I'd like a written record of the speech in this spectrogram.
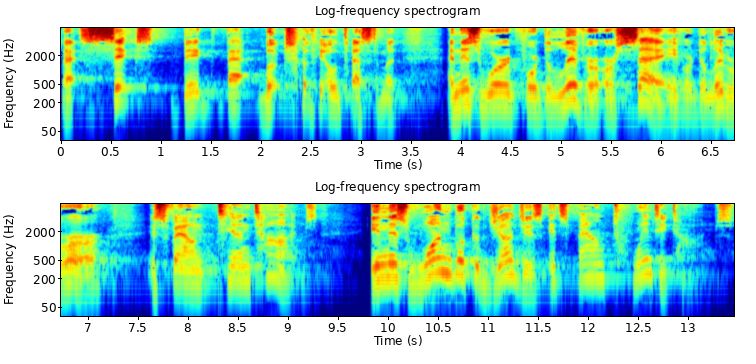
That's six big fat books of the Old Testament. And this word for deliver or save or deliverer is found 10 times. In this one book of Judges, it's found 20 times.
